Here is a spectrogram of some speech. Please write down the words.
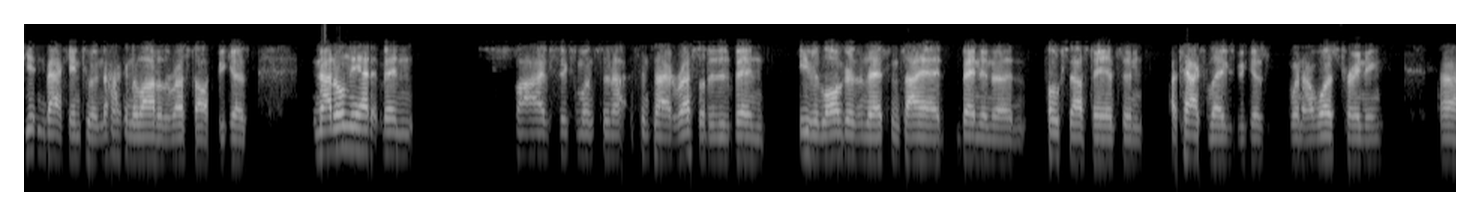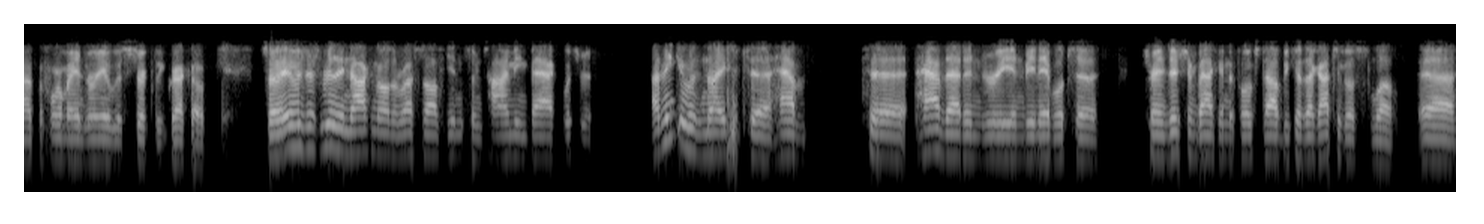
getting back into it, knocking a lot of the rust off because not only had it been five, six months since I had wrestled, it had been even longer than that since I had been in a folk style stance and attacked legs because when I was training uh, before my injury, it was strictly Greco. So it was just really knocking all the rust off, getting some timing back, which was, I think it was nice to have to have that injury and being able to transition back into folk style because I got to go slow. Because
